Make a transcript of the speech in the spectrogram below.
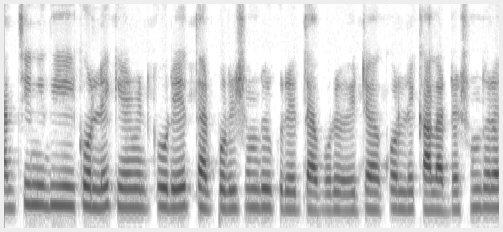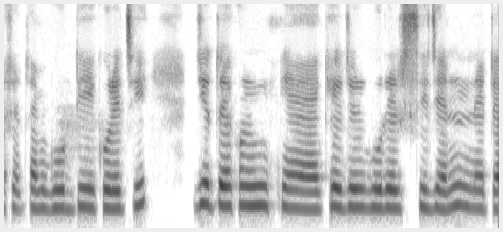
আর চিনি দিয়ে করলে ক্যারামেল করে তারপরে সুন্দর করে তারপরে এটা করলে কালারটা সুন্দর আসে, তো আমি গুড় দিয়ে করেছি। যেহেতু এখন খেজুর গুড়ের সিজন এটা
